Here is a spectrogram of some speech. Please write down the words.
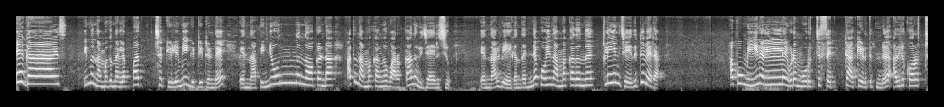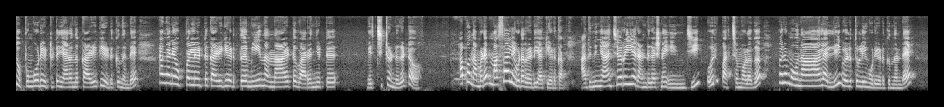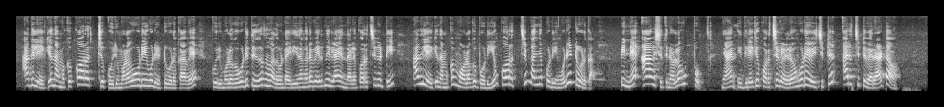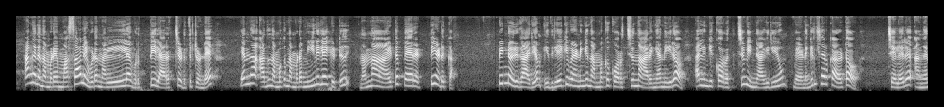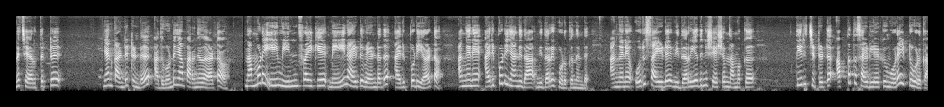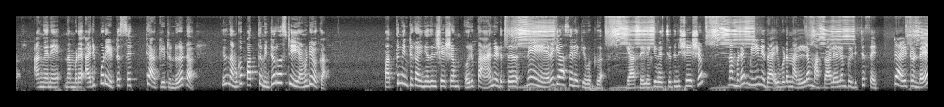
Hey guys ഇന്ന് നമുക്ക് നല്ല പച്ച കിളിമീൻ കിട്ടിയിട്ടുണ്ട്. എന്നാൽ പിന്നെ ഒന്നും നോക്കണ്ട. അത് നമുക്കങ്ങ് വറക്കാമെന്ന് വിചാരിച്ചു. എന്നാൽ വേഗം തന്നെ പോയി നമുക്കതൊന്ന് ക്ലീൻ ചെയ്തിട്ട് വരാം. അപ്പോൾ മീനെല്ലാം ഇവിടെ മുറിച്ച് സെറ്റാക്കി എടുത്തിട്ടുണ്ട്. അതിൽ കുറച്ച് ഉപ്പും കൂടി ഇട്ടിട്ട് ഞാനൊന്ന് കഴുകി എടുക്കുന്നുണ്ട്. അങ്ങനെ ഉപ്പെല്ലാം ഇട്ട് കഴുകിയെടുത്ത് മീൻ നന്നായിട്ട് വരഞ്ഞിട്ട് വെച്ചിട്ടുണ്ട് കേട്ടോ. അപ്പോൾ നമ്മുടെ മസാല ഇവിടെ റെഡിയാക്കിയെടുക്കാം. അതിന് ഞാൻ ചെറിയ രണ്ട് കഷ്ണം ഇഞ്ചി ഒരു പച്ചമുളക് ഒരു മൂന്നാലല്ലി വെളുത്തുള്ളിയും കൂടി എടുക്കുന്നുണ്ട്. അതിലേക്ക് നമുക്ക് കുറച്ച് കുരുമുളക് കൂടിയും കൂടി ഇട്ട് കൊടുക്കാവേ. കുരുമുളക് കൂടി തീർന്നു. അതുകൊണ്ട് അതിൽ അങ്ങനെ വരുന്നില്ല. എന്നാലും കുറച്ച് കിട്ടി. അതിലേക്ക് നമുക്ക് മുളക് പൊടിയും കുറച്ച് മഞ്ഞൾപ്പൊടിയും കൂടി ഇട്ട് കൊടുക്കാം. പിന്നെ ആവശ്യത്തിനുള്ള ഉപ്പും. ഞാൻ ഇതിലേക്ക് കുറച്ച് വെള്ളവും കൂടി ഒഴിച്ചിട്ട് അരച്ചിട്ട് വരാം കേട്ടോ. അങ്ങനെ നമ്മുടെ മസാല ഇവിടെ നല്ല വൃത്തിയിൽ അരച്ചെടുത്തിട്ടുണ്ട്. എന്നാൽ അത് നമുക്ക് നമ്മുടെ മീനിലേക്കിട്ട് നന്നായിട്ട് പെരട്ടിയെടുക്കാം. പിന്നെ ഒരു കാര്യം ഇതിലേക്ക് വേണമെങ്കിൽ നമുക്ക് കുറച്ച് നാരങ്ങ നീരോ അല്ലെങ്കിൽ കുറച്ച് വിനാഗിരിയും വേണമെങ്കിൽ ചേർക്കാം കേട്ടോ. ചിലർ അങ്ങനെ ചേർത്തിട്ട് ഞാൻ കണ്ടിട്ടുണ്ട് അതുകൊണ്ട് ഞാൻ പറഞ്ഞത് കേട്ടോ. നമ്മുടെ ഈ മീൻ ഫ്രൈക്ക് മെയിനായിട്ട് വേണ്ടത് അരിപ്പൊടിയാട്ടോ അങ്ങനെ അരിപ്പൊടി ഞാൻ ഇതാ വിതറി കൊടുക്കുന്നുണ്ട്. അങ്ങനെ ഒരു സൈഡ് വിതറിയതിന് ശേഷം നമുക്ക് തിരിച്ചിട്ടിട്ട് അപ്പുറത്തെ സൈഡിലേക്കും കൂടെ ഇട്ട് കൊടുക്കാം. അങ്ങനെ നമ്മുടെ അരിപ്പൊടി ഇട്ട് സെറ്റ് ആക്കിയിട്ടുണ്ട് കേട്ടോ. ഇത് നമുക്ക് പത്ത് മിനിറ്റ് റെസ്റ്റ് ചെയ്യാൻ വേണ്ടി വെക്കാം. പത്ത് മിനിറ്റ് കഴിഞ്ഞതിന് ശേഷം ഒരു പാൻ എടുത്ത് നേരെ ഗ്യാസിലേക്ക് വെക്കുക. ഗ്യാസിലേക്ക് വെച്ചതിന് ശേഷം നമ്മുടെ മീൻ ഇതാ ഇവിടെ നല്ല മസാലയെല്ലാം പിടിച്ച് സെറ്റായിട്ടുണ്ടേ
